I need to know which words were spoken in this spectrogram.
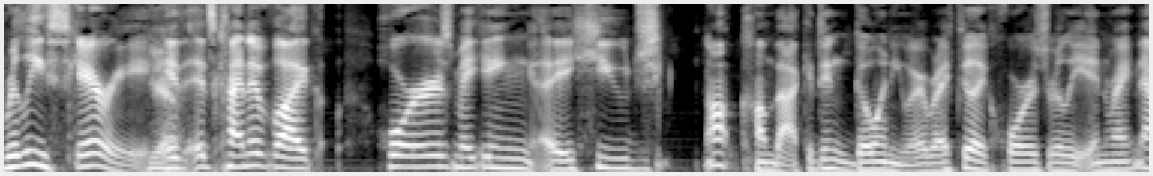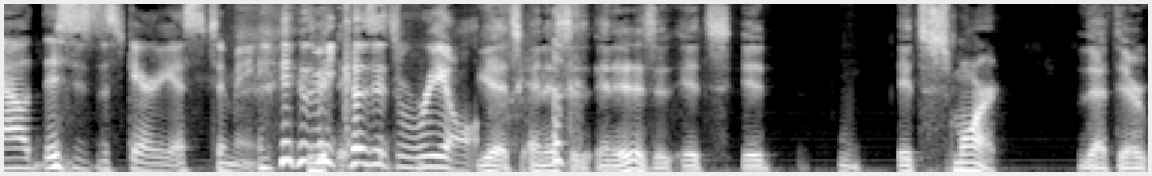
really scary. Yeah. It, it's kind of like horror's making a huge not comeback. It didn't go anywhere, but I feel like horror's really in right now. This is the scariest to me because it's real. Yeah, it's, and it's and it is it, it's it it's smart that they're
